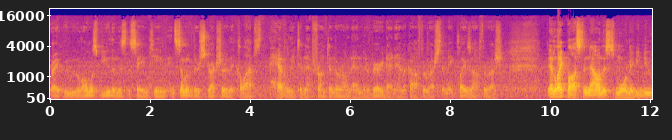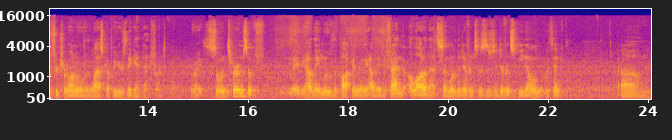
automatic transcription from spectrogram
right? We, we, will almost view them as the same team. In some of their structure, they collapse heavily to net front in their own end. They're very dynamic off the rush. They make plays off the rush. And like Boston now, and this is more maybe new for Toronto over the last couple of years, they get net front, right? So in terms of maybe how they move the puck and really how they defend, a lot of that's similar. The difference is there's a different speed element, we think. Um,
